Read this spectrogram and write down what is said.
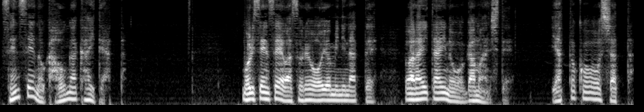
先生の顔が書いてあった。森先生はそれをお読みになって、笑いたいのを我慢して、やっとこうおっしゃった。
